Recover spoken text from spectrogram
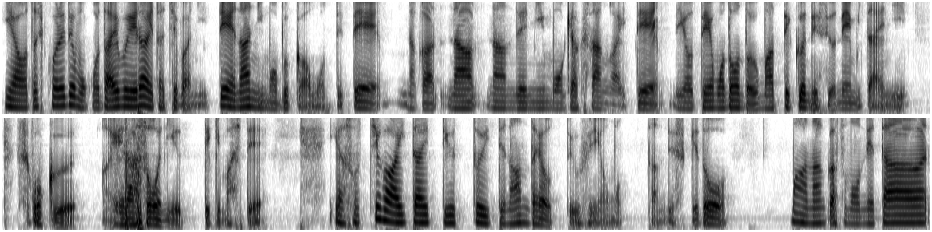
いや、私これでもこうだいぶ偉い立場にいて、何人も部下を持ってて、なんかな、何千人もお客さんがいて、で、予定もどんどん埋まっていくんですよね、みたいに、すごく偉そうに言ってきまして、いや、そっちが会いたいって言っといてなんだよっていうふうに思ったんですけど、まあなんかそのネタ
